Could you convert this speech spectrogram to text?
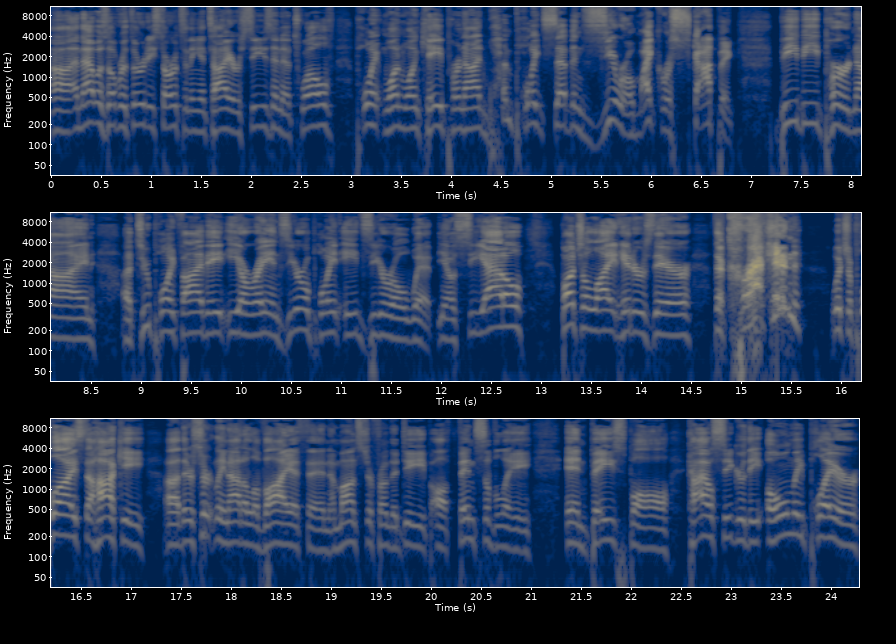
Uh, and that was over 30 starts in the entire season, a 12.11 K per nine, 1.70 microscopic BB per nine, a 2.58 ERA, and 0.80 whip. You know, Seattle, bunch of light hitters there. The Kraken which applies to hockey. Uh, they're certainly not a Leviathan, a monster from the deep offensively in baseball. Kyle Seager, the only player,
